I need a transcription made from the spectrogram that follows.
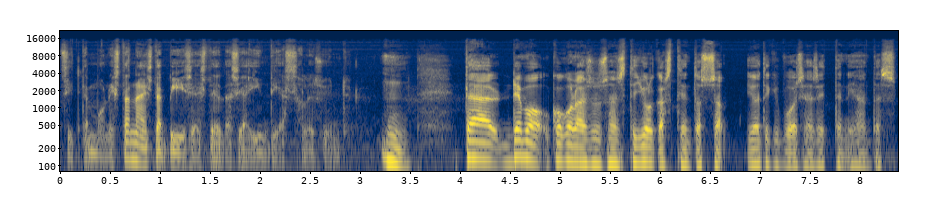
sitten monista näistä biiseistä, joita siellä Intiassa oli syntynyt. Mm. Tämä demo-kokonaisuushan sitten julkaistiin tuossa joitakin vuosia sitten ihan tässä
